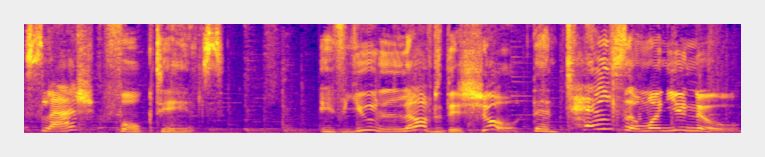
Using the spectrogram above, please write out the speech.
slash folktales. If you loved this show, then tell someone you know.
